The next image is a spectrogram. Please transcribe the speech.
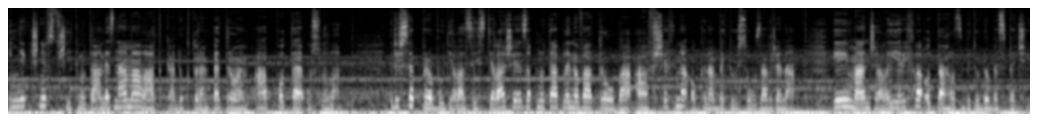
injekčně vstříknutá neznámá látka doktorem Petrovem a poté usnula. Když se probudila, zjistila, že je zapnutá plynová trouba a všechna okna bytu jsou zavřená. Její manžel ji rychle odtáhl z bytu do bezpečí.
